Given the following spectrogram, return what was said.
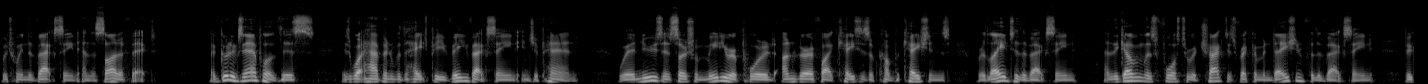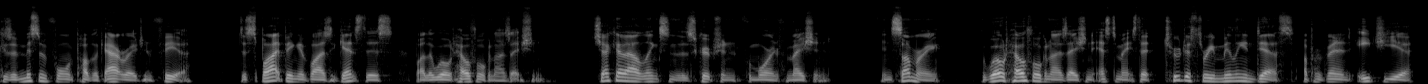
between the vaccine and the side effect. A good example of this is what happened with the HPV vaccine in Japan, where news and social media reported unverified cases of complications related to the vaccine, and the government was forced to retract its recommendation for the vaccine because of misinformed public outrage and fear, despite being advised against this by the World Health Organization. Check out our links in the description for more information. In summary, the World Health Organization estimates that 2 to 3 million deaths are prevented each year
